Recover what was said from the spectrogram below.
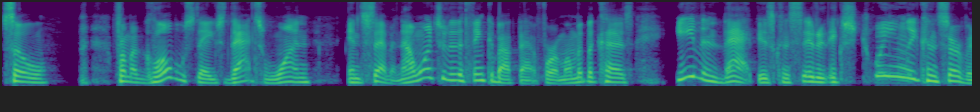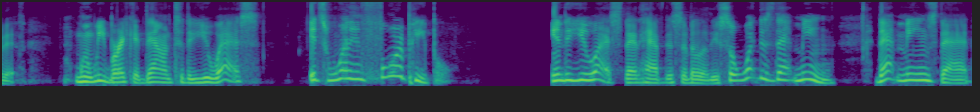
So, from a global stage, that's one and seven. Now, I want you to think about that for a moment because even that is considered extremely conservative. When we break it down to the US, it's one in four people in the US that have disabilities. So, what does that mean? That means that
